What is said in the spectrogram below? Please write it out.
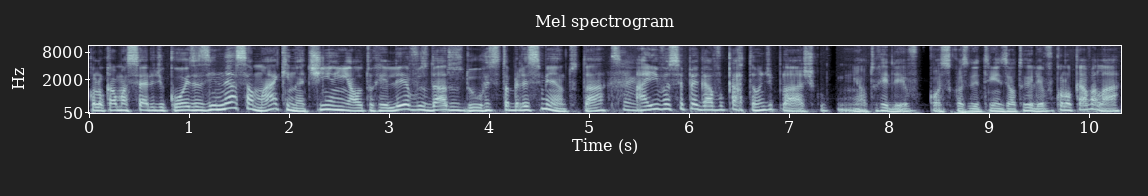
colocar uma série de coisas. E nessa máquina tinha em alto relevo os dados do estabelecimento, tá? Certo. Aí você pegava o cartão de plástico em alto relevo, com as, com as letrinhas em alto relevo, colocava lá.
